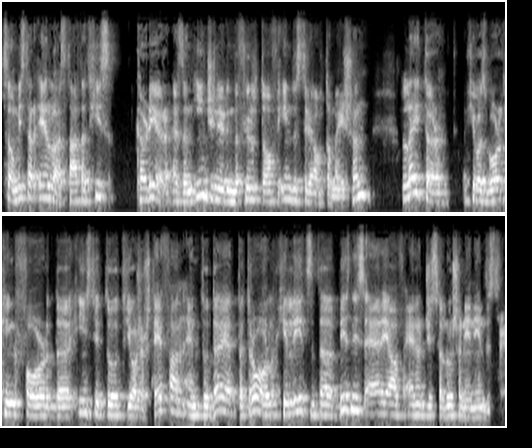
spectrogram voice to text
So Mr. Evald started his career as an engineer in the field of industry automation. Later, he was working for the Institute Jožef Stefan, and today at Petrol, he leads the business area of energy solution in industry.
